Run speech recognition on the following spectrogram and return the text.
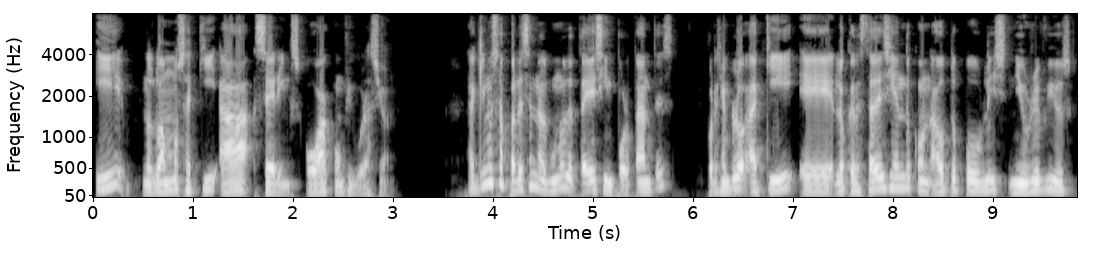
Y nos vamos aquí a settings o a configuración. Aquí nos aparecen algunos detalles importantes. Por ejemplo, aquí eh, lo que te está diciendo con Auto Publish New Reviews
